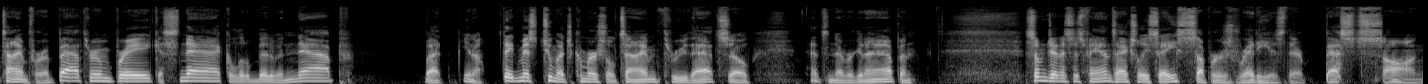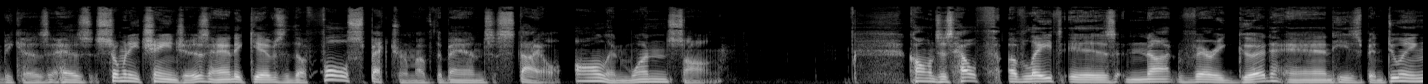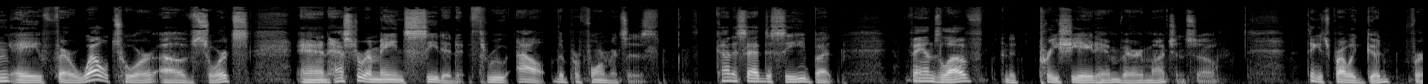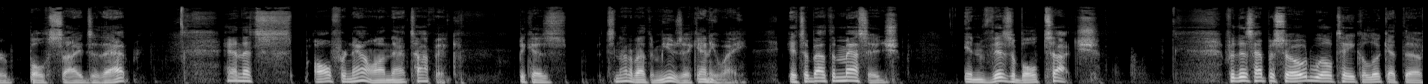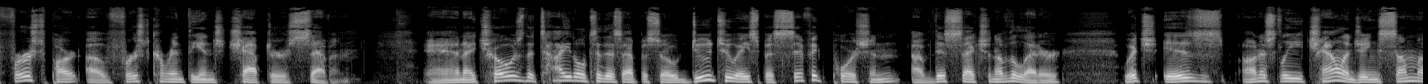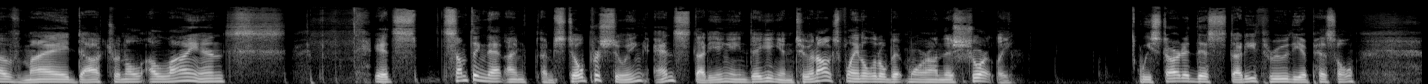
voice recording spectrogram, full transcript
Time for a bathroom break, a snack, a little bit of a nap. But, you know, they'd miss too much commercial time through that, so that's never going to happen. Some Genesis fans actually say Supper's Ready is their best song because it has so many changes and it gives the full spectrum of the band's style all in one song. Collins's health of late is not very good, and he's been doing a farewell tour of sorts and has to remain seated throughout the performances. Kind of sad to see, but fans love and appreciate him very much, and so I think it's probably good for both sides of that. And that's all for now on that topic, because it's not about the music anyway, it's about the message invisible touch. For this episode, we'll take a look at the first part of 1 Corinthians chapter 7. And I chose the title to this episode due to a specific portion of this section of the letter, which is honestly challenging some of my doctrinal alliance. It's something that I'm, I'm still pursuing and studying and digging into, and I'll explain a little bit more on this shortly. We started this study through the epistle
